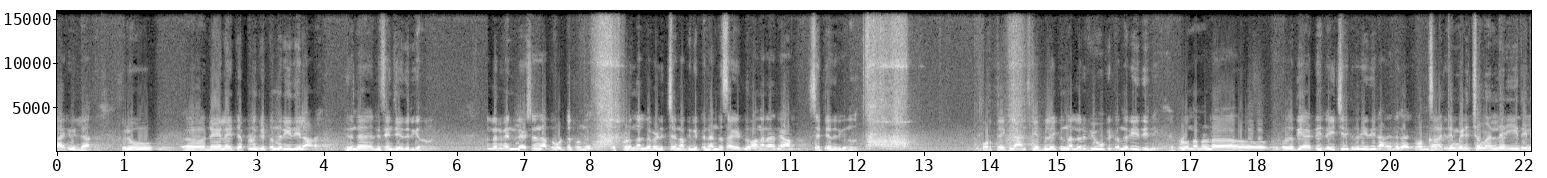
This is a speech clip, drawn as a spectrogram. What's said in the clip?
കാര്യമില്ല. ഒരു ഡേ ലൈറ്റ് എപ്പോഴും കിട്ടുന്ന രീതിയിലാണ് ഇതിന്റെ ഡിസൈൻ ചെയ്തിരിക്കുന്നത്. നല്ലൊരു വെന്റിലേഷൻ ഇതിനകത്ത് കൊടുത്തിട്ടുണ്ട്. എപ്പോഴും നല്ല വെളിച്ചം ഇതിനകത്ത് കിട്ടും. രണ്ട് സൈഡിലും അങ്ങനെ തന്നെയാണ് സെറ്റ് ചെയ്തിരിക്കുന്നത്. പുറത്തേക്ക് ലാൻഡ്സ്കേപ്പിലേക്ക് നല്ലൊരു വ്യൂ കിട്ടുന്ന രീതിയിൽ എപ്പോഴും നമ്മളുടെ പ്രകൃതിയായിട്ട് ലയിച്ചിരിക്കുന്ന രീതിയിലാണ് എന്റെ കാര്യങ്ങൾ കാറ്റും വെളിച്ചം നല്ല രീതിയിൽ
